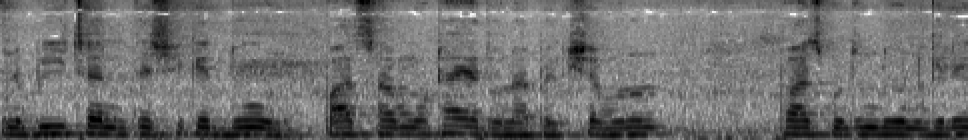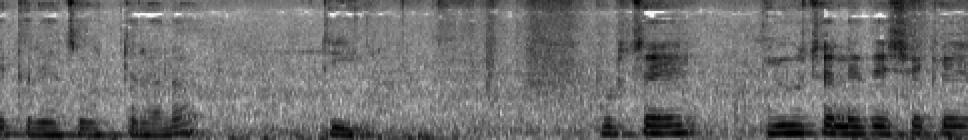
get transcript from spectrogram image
आणि बीचा निर्देशक आहे दोन. पाच हा मोठा आहे दोनापेक्षा म्हणून पाचमधून दोन गेले तर याचं उत्तर आलं तीन. पुढचं आहे यूचा निर्देशक आहे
